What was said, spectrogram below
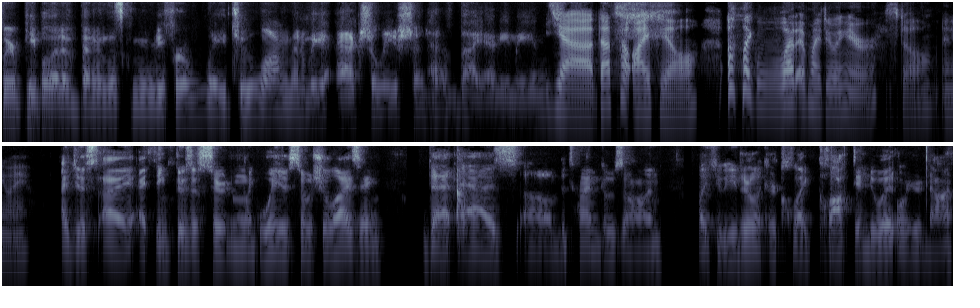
we're people that have been in this community for way too long than we actually should have by any means. yeah, that's how I feel. I'm like, what am I doing here still? Anyway. I just I I think there's a certain like way of socializing that as um, the time goes on, like you either like are like clocked into it or you're not.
